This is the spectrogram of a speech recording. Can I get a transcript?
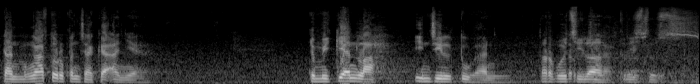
dan mengatur penjagaannya. Demikianlah Injil Tuhan. Terpujilah Kristus.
